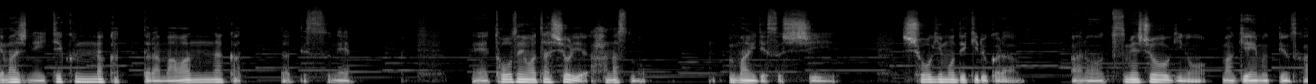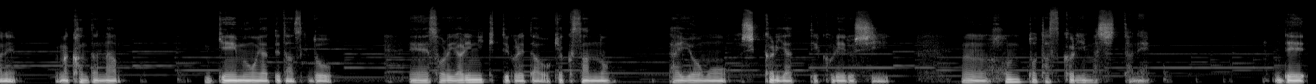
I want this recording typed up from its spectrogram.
やマジね、いてくんなかったら回んなかったですね。えー当然私より話すのうまいですし、将棋もできるから、あの、詰将棋の、まあ、ゲームっていうんですかね、まあ、簡単なゲームをやってたんですけど、えーそれやりに来てくれたお客さんの対応もしっかりやってくれるし、うん、ほんと助かりましたね。で、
